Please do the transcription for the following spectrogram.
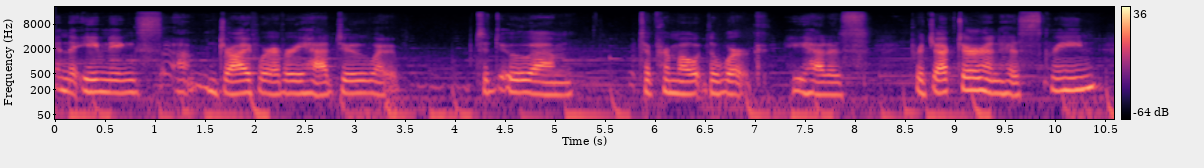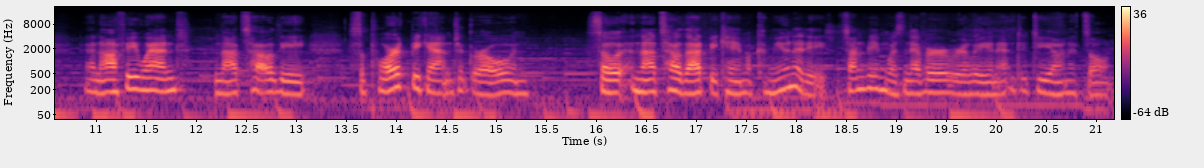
in the evenings, um, drive wherever he had to, uh, to do, um, to promote the work. He had his projector and his screen, and off he went. And that's how the support began to grow. And so, and that's how that became a community. Sunbeam was never really an entity on its own.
